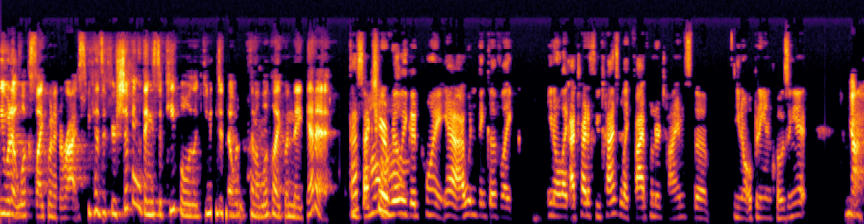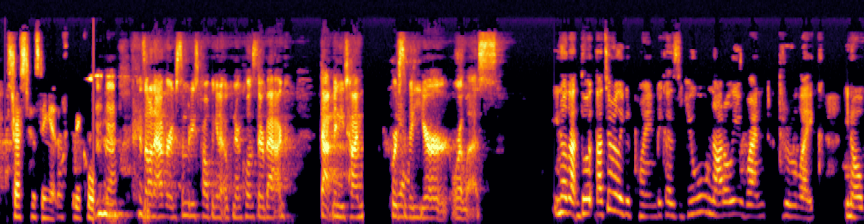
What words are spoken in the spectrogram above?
see what it looks like when it arrives. Because if you're shipping things to people, like you need to know what it's going to look like when they get it. That's actually a really good point. Yeah, I wouldn't think of like, you know, like I tried a few times, but like 500 times the, you know, opening and closing it. Yeah. Stress testing it. That's pretty cool. Mm-hmm. Because on average, somebody's probably going to open and close their bag that many times course yeah. of a year or less. You know that th- that's a really good point because you not only went through like you know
